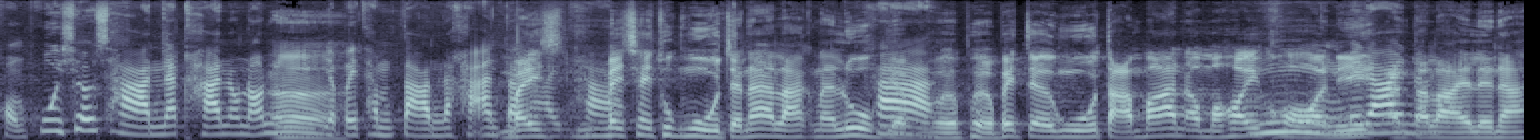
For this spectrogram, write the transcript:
ของผู้เชี่ยวชาญนะคะ น้องๆหนูเออๆอย่าไปทำตามนะคะ อันตไม่รายค่ะไม่ใช่ทุกงูจะน่ารักนะลูกค่ะอย่าเผลอๆไปเจองูตามบ้านเอามาห้อยคออืมนี่ไม่ได้นะอันตรายเลยนะ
